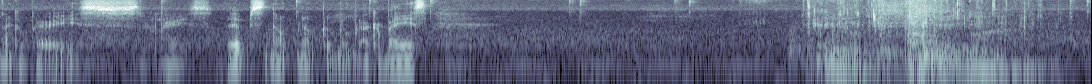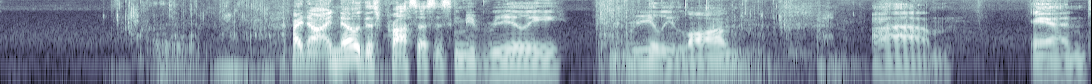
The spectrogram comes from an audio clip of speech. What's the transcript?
narcoberries, narcoberries. Oops, nope, nope, nope, nope, narcoberries. All right, now I know this process is going to be really really long. Um, and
